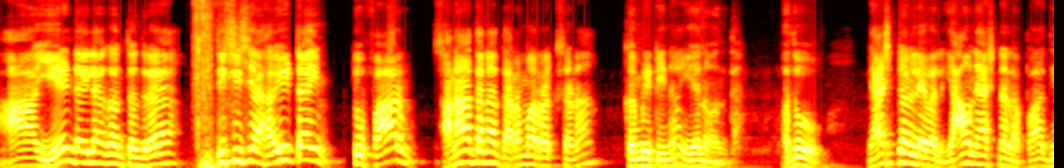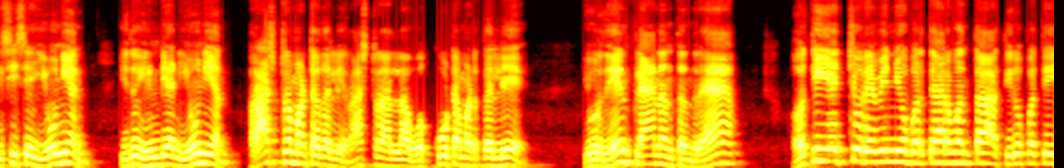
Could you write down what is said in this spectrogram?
ಆ ಏನ್ ಡೈಲಾಗ್ ಅಂತಂದ್ರೆ this is a high time to form Sanatana Dharma Rakshana ಕಮಿಟಿನ ಏನು ಅಂತ. ಅದು ನ್ಯಾಷನಲ್ ಲೆವೆಲ್, ಯಾವ ನ್ಯಾಷನಲ್ ಅಪ್ಪ? ದಿಸ್ ಇಸ್ ಎ ಯೂನಿಯನ್ ಇದು ಇಂಡಿಯನ್ ಯೂನಿಯನ್ ರಾಷ್ಟ್ರ ಮಟ್ಟದಲ್ಲಿ, ರಾಷ್ಟ್ರ ಅಲ್ಲ, ಒಕ್ಕೂಟ ಮಟ್ಟದಲ್ಲಿ. ಇವ್ರದ್ದು ಏನು ಪ್ಲ್ಯಾನ್ ಅಂತಂದರೆ, ಅತಿ ಹೆಚ್ಚು ರೆವಿನ್ಯೂ ಬರ್ತಾ ಇರುವಂಥ ತಿರುಪತಿ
